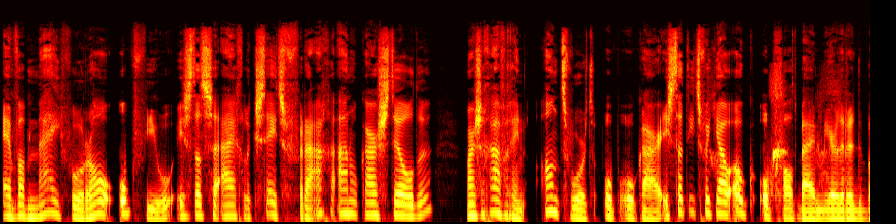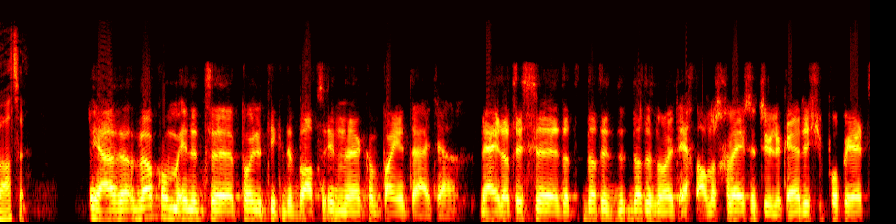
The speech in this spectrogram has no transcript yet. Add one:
En wat mij vooral opviel, is dat ze eigenlijk steeds vragen aan elkaar stelden, maar ze gaven geen antwoord op elkaar. Is dat iets wat jou ook opvalt bij meerdere debatten? Ja, welkom in het uh, politieke debat in uh, campagnetijd, ja. Nee, dat is, uh, dat, dat, is, dat is nooit echt anders geweest natuurlijk. Hè? Dus je probeert,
